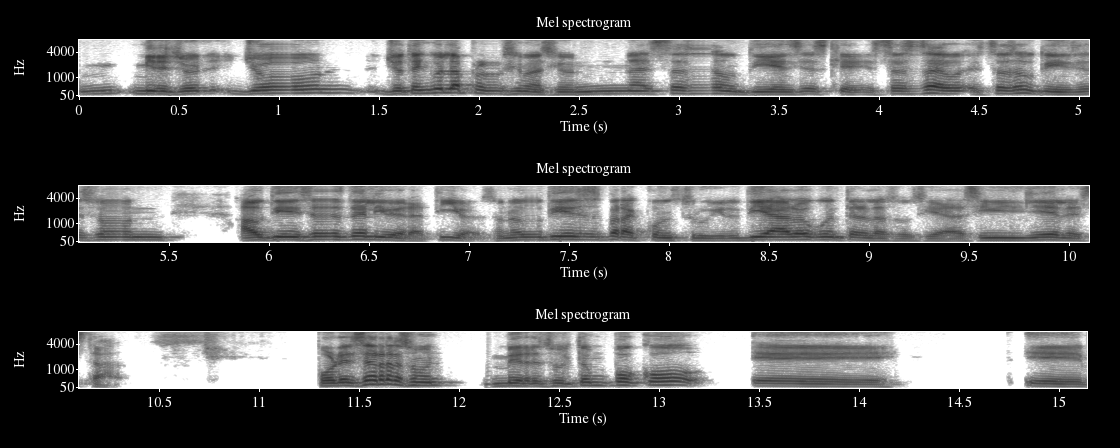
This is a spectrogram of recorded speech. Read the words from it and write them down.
mire, yo, yo, yo tengo la aproximación a estas audiencias, que estas, estas audiencias son audiencias deliberativas, son audiencias para construir diálogo entre la sociedad civil y el Estado. Por esa razón, me resulta un poco, eh, eh,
